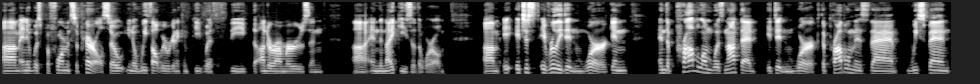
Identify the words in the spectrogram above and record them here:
Um, and it was performance apparel. So you know we thought we were going to compete with the the Under Armours and uh, and the Nikes of the world. Um, it, it just it really didn't work. And and the problem was not that it didn't work. The problem is that we spent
